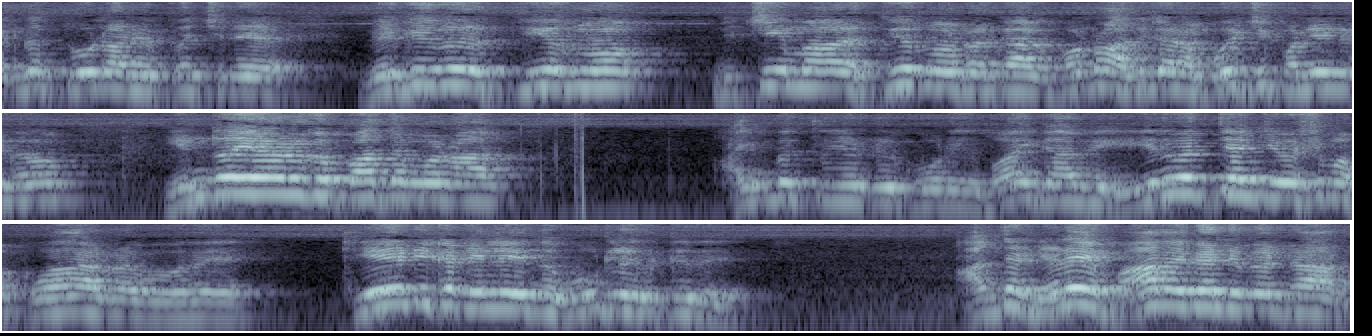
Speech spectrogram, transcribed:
எங்கள் தொழிலாளி பிரச்சனை வெகு தீரணும் நிச்சயமாக தீரணுன்றதுக்காக பண்ணுறோம் அதுக்கான முயற்சி பண்ணியிருக்கிறோம் இருக்கோம். இன்றைய அளவுக்கு பார்த்தோம்னா ஐம்பத்தி ரெண்டு கோடி ரூபாய்க்காக இருபத்தஞ்சு வருஷமாக போராடுற ஒரு கேடிக்கட்டையில் இந்த ஊரில் இருக்குது. அந்த நிலை மாற வேண்டும் என்றால்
